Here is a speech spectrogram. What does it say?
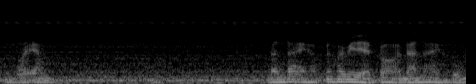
หนึ่งร้อยแอมป์ดันได้ครับ ไม่ค่อยมีแดดก็ดันได้ครับผม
